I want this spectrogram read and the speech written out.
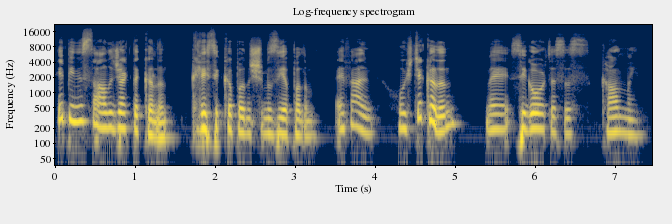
Hepiniz sağlıcakla kalın. Klasik kapanışımızı yapalım. Efendim hoşça kalın ve sigortasız kalmayın.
